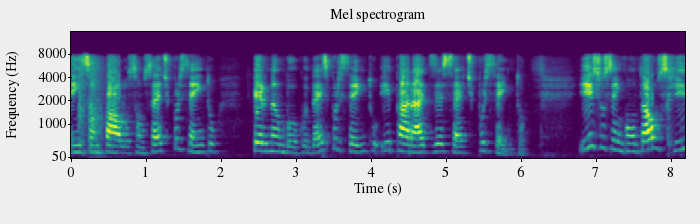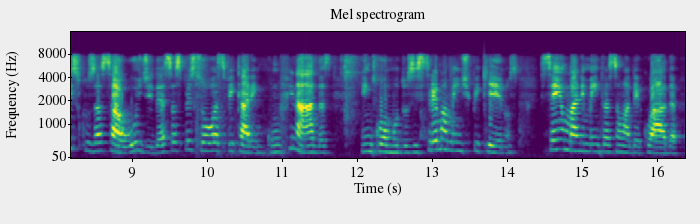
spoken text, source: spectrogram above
Em São Paulo, são 7%, Pernambuco, 10% e Pará, 17%. Isso sem contar os riscos à saúde dessas pessoas ficarem confinadas em cômodos extremamente pequenos, sem uma alimentação adequada,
